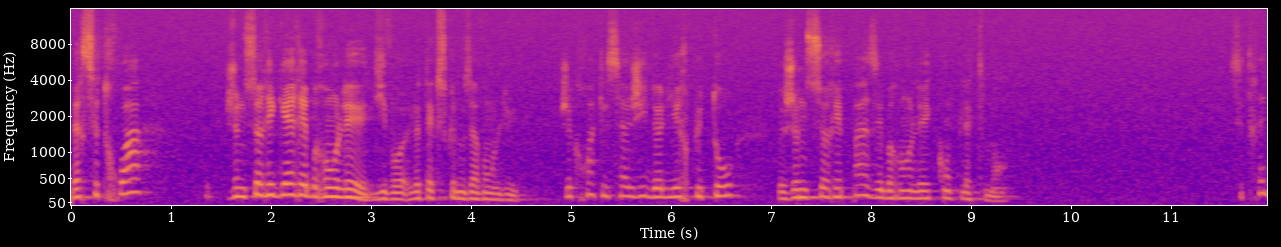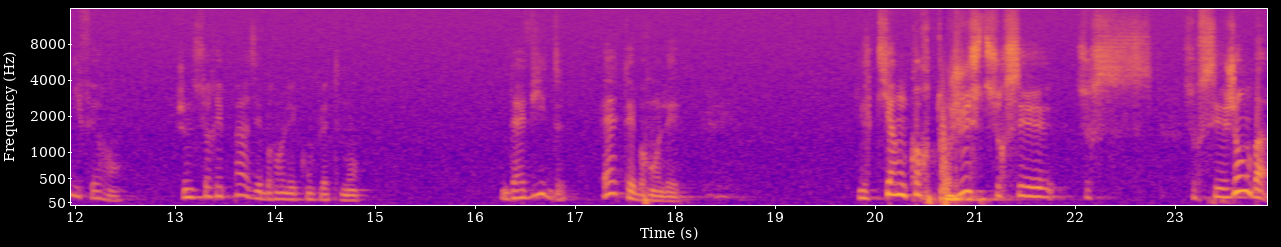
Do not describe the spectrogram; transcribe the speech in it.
Verset 3, Je ne serai guère ébranlé, dit le texte que nous avons lu. Je crois qu'il s'agit de lire plutôt Je ne serai pas ébranlé complètement. C'est très différent. Je ne serai pas ébranlé complètement. David est ébranlé. Il tient encore tout juste sur ses, sur, ses jambes.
